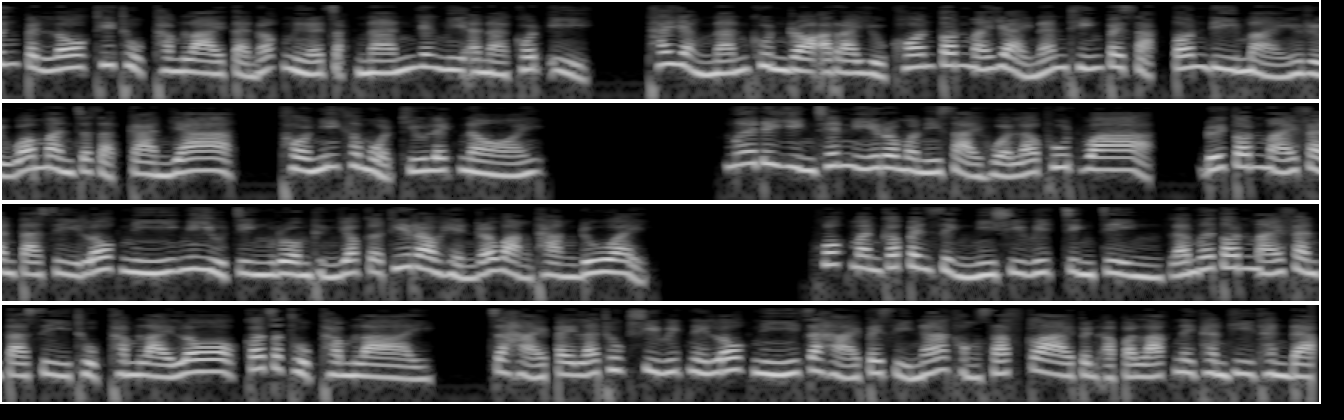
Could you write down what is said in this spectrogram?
ซึ่งเป็นโลกที่ถูกทำลายแต่นอกเหนือจากนั้นยังมีอนาคตอีก ถ้าอย่างนั้นคุณรออะไรอยู่โค่นต้นไม้ใหญ่นั่นทิ้งไปสักต้นดีไหม หรือว่ามันจะจัดการยาก โทนี่ขมวดคิ้วเล็กน้อย เมื่อได้ยินเช่นนี้โรมนีสายหัวแล้วพูดว่า ด้วยต้นไม้แฟนตาซีโลกนี้มีอยู่จริงรวมถึงยอกเกอร์ที่เราเห็นระหว่างทางด้วย พวกมันก็เป็นสิ่งมีชีวิตจริง ๆ และเมื่อต้นไม้แฟนตาซีถูกทำลายโลกก็จะถูกทำลาย จะหายไปและทุกชีวิตในโลกนี้จะหายไปสีหน้าของซัฟกลายเป็นอัปลักษณ์ในทันทีทันใด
